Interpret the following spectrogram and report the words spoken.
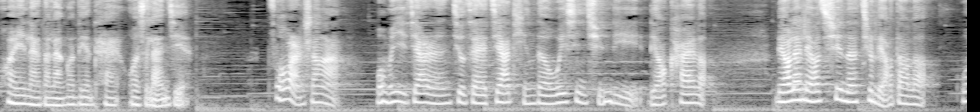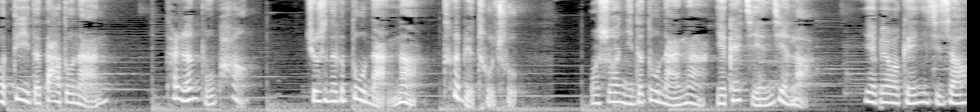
欢迎来到蓝光电台，我是兰姐。昨晚上啊，我们一家人就在家庭的微信群里聊开了，聊来聊去呢，就聊到了我弟的大肚腩。他人不胖，就是那个肚腩呐特别突出。我说你的肚腩呐也该减减了，要不要我给你几招？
